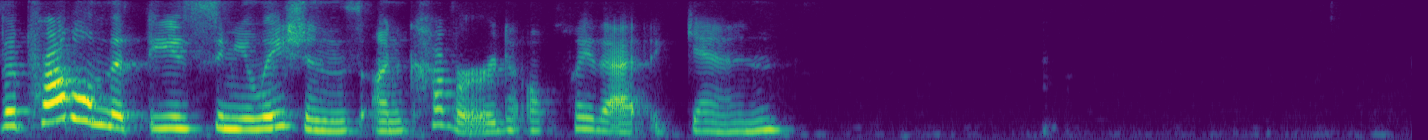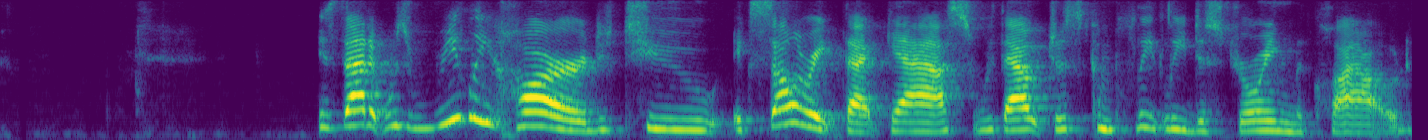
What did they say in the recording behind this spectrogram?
the problem that these simulations uncovered, I'll play that again, is that it was really hard to accelerate that gas without just completely destroying the cloud.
